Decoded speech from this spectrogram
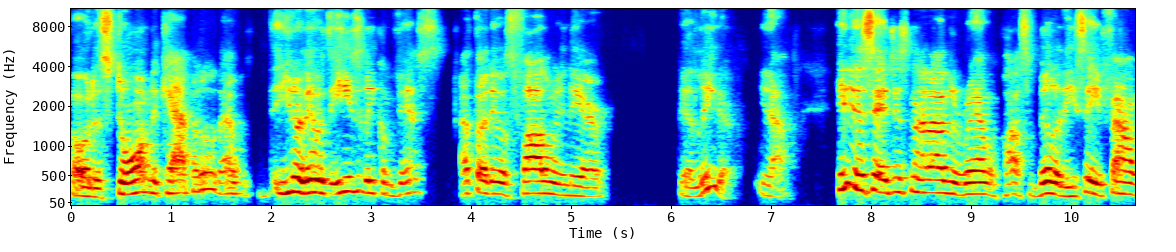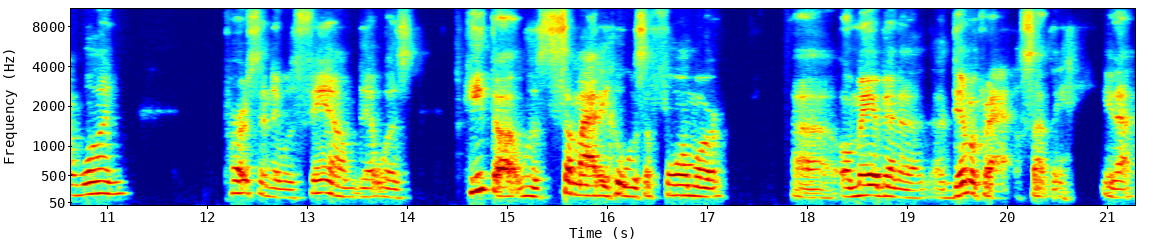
Or to storm the Capitol, that, was- you know, they was easily convinced. I thought they was following their, their leader, you know? He didn't say just not out of the realm of possibility. He said he found one person that was filmed that was, he thought was somebody who was a former, uh, or may have been a, a Democrat or something, you know?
